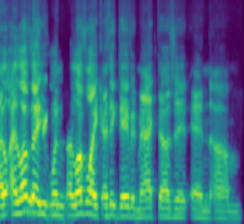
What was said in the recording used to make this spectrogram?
I, I love that you, when I love like I think David Mack does it, and um,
